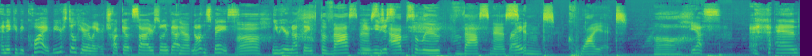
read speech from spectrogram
and it could be quiet, but you're still hearing like a truck outside or something like that. Not in space. Ugh. You hear nothing. The vastness, You- you the just- absolute vastness Right? and quiet. Ugh. Yes. And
